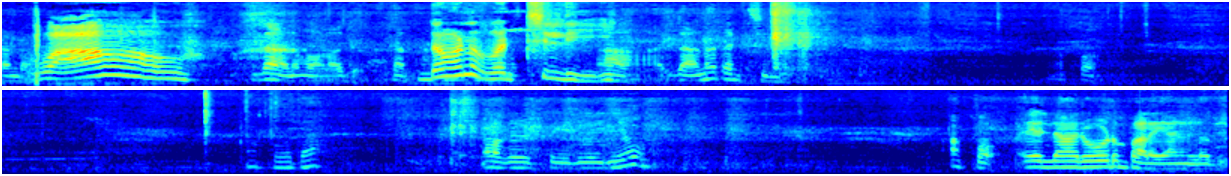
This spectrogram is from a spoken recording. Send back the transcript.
കണ്ടോ? വാവ്! ഇതാണ് മുളക്. ഇതാണ് റെഡ് ചില്ലി ആ ഇതാണ് റെഡ് ചില്ലി അപ്പോ അപ്പോൾ മുളക് ചെയ്ത് കഴിഞ്ഞു. അപ്പോ എല്ലാരോടും പറയാനുള്ളത്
